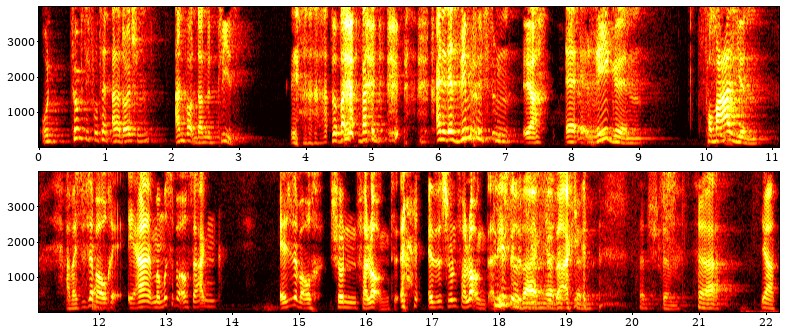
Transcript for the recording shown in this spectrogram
Und 50% aller Deutschen antworten dann mit Please. Ja. So, was, was eine der simpelsten ja, äh, Regeln Formalien. Aber es ist ja. aber auch, ja, man muss aber auch sagen, es ist aber auch schon verlockend. es ist schon verlockend, an der Stelle sagen, zu sagen. Das stimmt. Das stimmt. Ja. ja.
